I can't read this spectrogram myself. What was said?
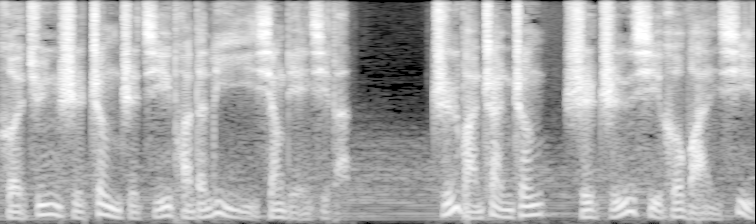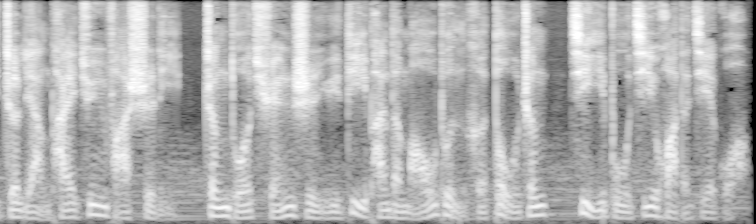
和军事政治集团的利益相联系的。直皖战争是直系和皖系这两派军阀势力争夺权势与地盘的矛盾和斗争进一步激化的结果。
